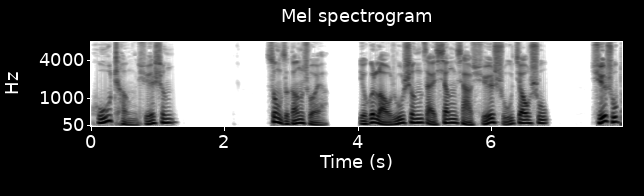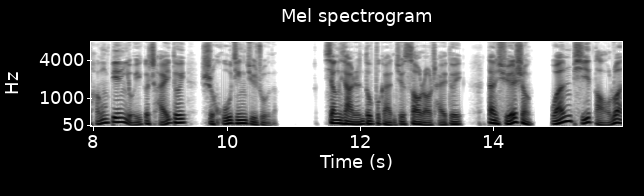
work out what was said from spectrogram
胡逞学生。宋子刚说呀，有个老儒生在乡下学塾教书，学塾旁边有一个柴堆，是胡经居住的。乡下人都不敢去骚扰柴堆，但学生顽皮捣乱，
